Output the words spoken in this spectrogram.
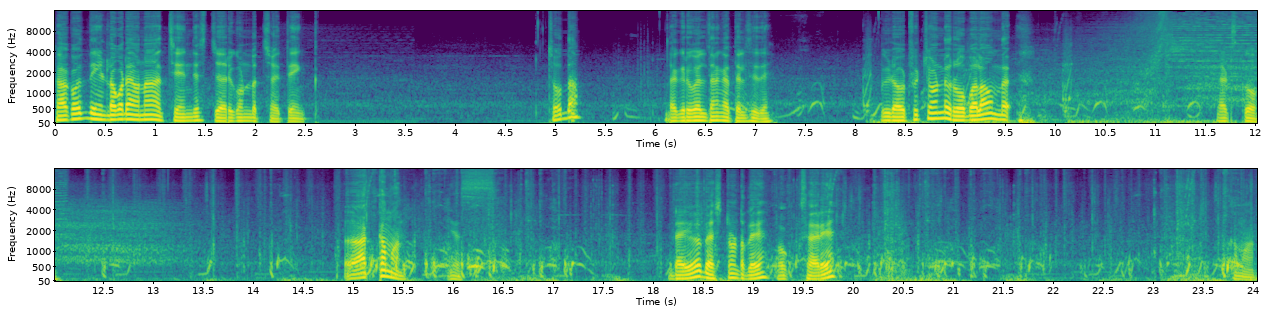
కాకపోతే దీంట్లో కూడా ఏమైనా చేంజెస్ జరిగి ఉండొచ్చు ఐ థింక్ చూద్దాం. దగ్గరికి వెళ్తాను కదా తెలిసింది వీడు అవుట్ఫిట్ చూడండి రోబోలా ఉంది. Let's go come on yes dive best ఉంటుంది. ఒకసారి. కమాన్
